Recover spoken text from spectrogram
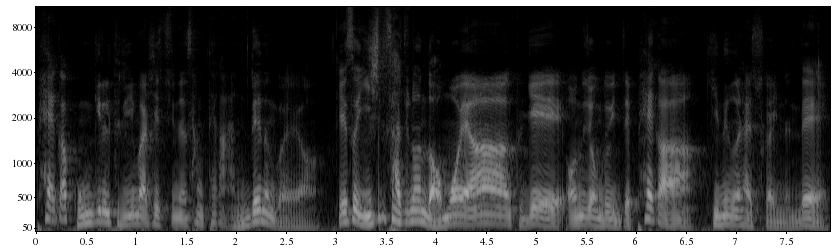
폐가 공기를 들이마실 수 있는 상태가 안 되는 거예요. 그래서 24주는 넘어야 그게 어느 정도 이제 폐가 기능을 할 수가 있는데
